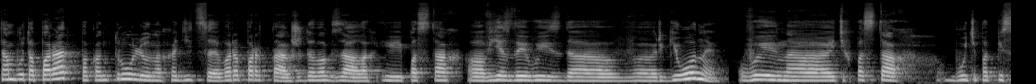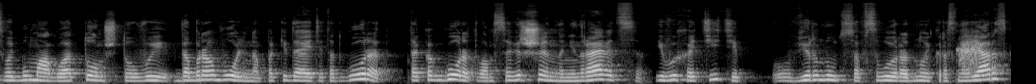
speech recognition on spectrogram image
Там будет аппарат по контролю находиться в аэропортах, ЖД вокзалах и постах э, въезда и выезда в регионы. Вы на этих постах будете подписывать бумагу о том, что вы добровольно покидаете этот город, так как город вам совершенно не нравится, и вы хотите вернуться в свой родной Красноярск,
